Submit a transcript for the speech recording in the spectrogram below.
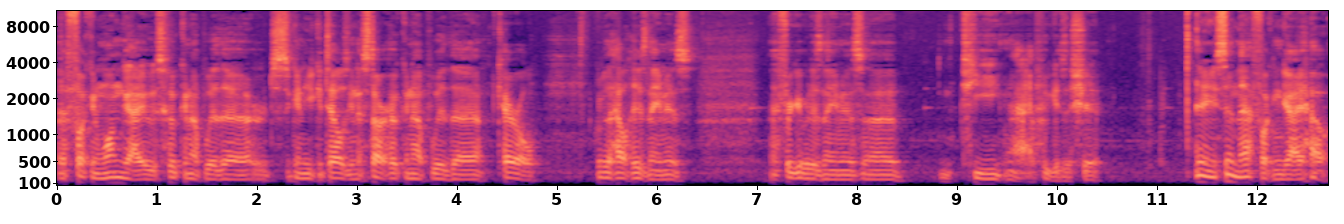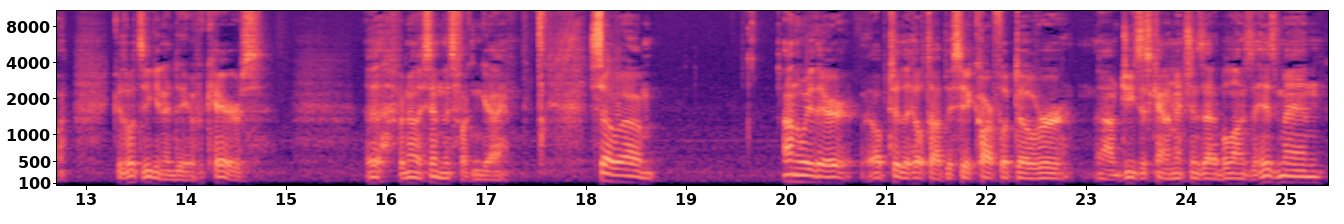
that fucking one guy who's hooking up with uh, or just gonna you can tell he's gonna start hooking up with uh, Carol, whatever the hell his name is. I forget what his name is. Uh, T. Ah, who gives a shit? And you send that fucking guy out because what's he gonna do? Who cares? Ugh, but no, they send this fucking guy. So um, on the way there up to the hilltop, they see a car flipped over. Um, Jesus kind of mentions that it belongs to his men.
